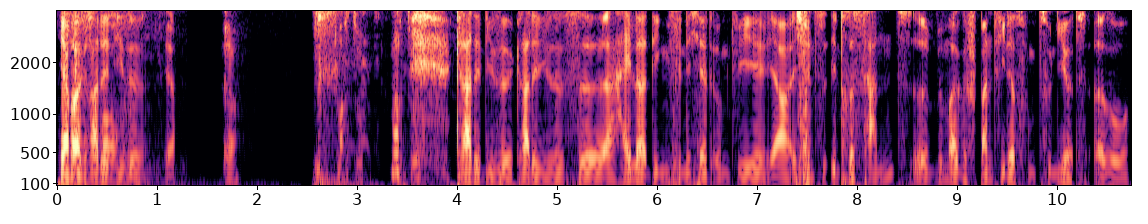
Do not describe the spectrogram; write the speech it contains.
ja aber gerade diese, ja, Mach du. Mach du. gerade diese, gerade dieses äh, Heiler-Ding finde ich halt irgendwie, ja, ich finde es interessant, äh, bin mal gespannt, wie das funktioniert. Also,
